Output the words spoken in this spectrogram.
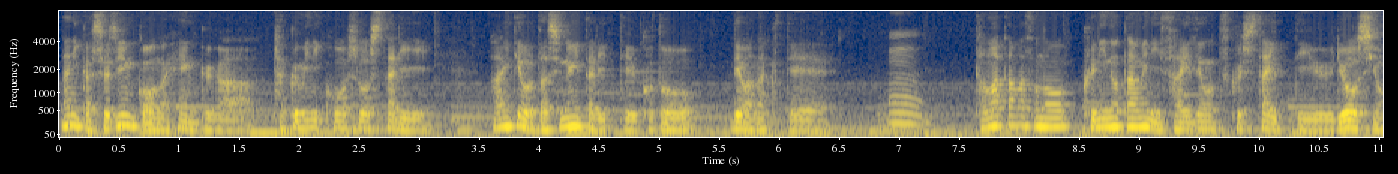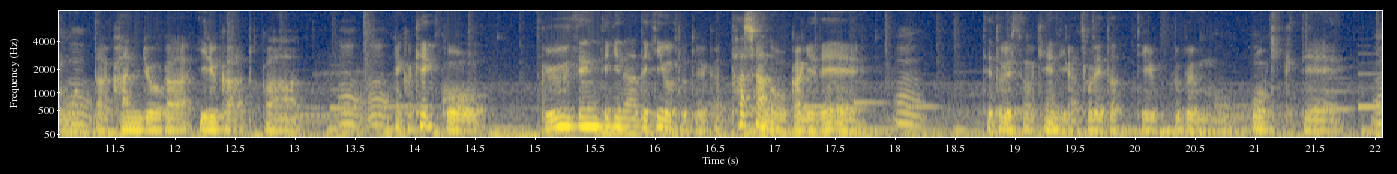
何か主人公のヘンクが巧みに交渉したり相手を出し抜いたりっていうことではなくてうん。たまたまその国のために最善を尽くしたいっていう良心を持った官僚がいるからとか、うんうん。なんか結構偶然的な出来事というか他者のおかげでうん。テトリスの権利が取れたっていう部分も大きくて、うん。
